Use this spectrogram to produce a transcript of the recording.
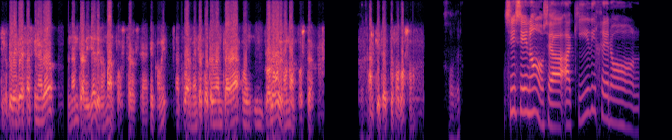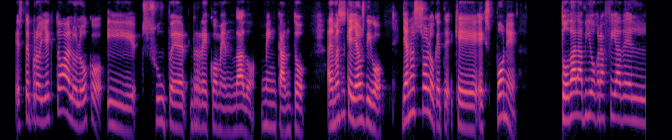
Yo creo que fascinado una entradilla de Norman Foster. O sea, que cómic actualmente puede tener una entrada o un prólogo de Norman Foster. Arquitecto famoso. Joder. Sí, sí, no, o sea, aquí dijeron este proyecto a lo loco y súper recomendado, me encantó. Además es que ya os digo, ya no es solo que, que expone toda la biografía del,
